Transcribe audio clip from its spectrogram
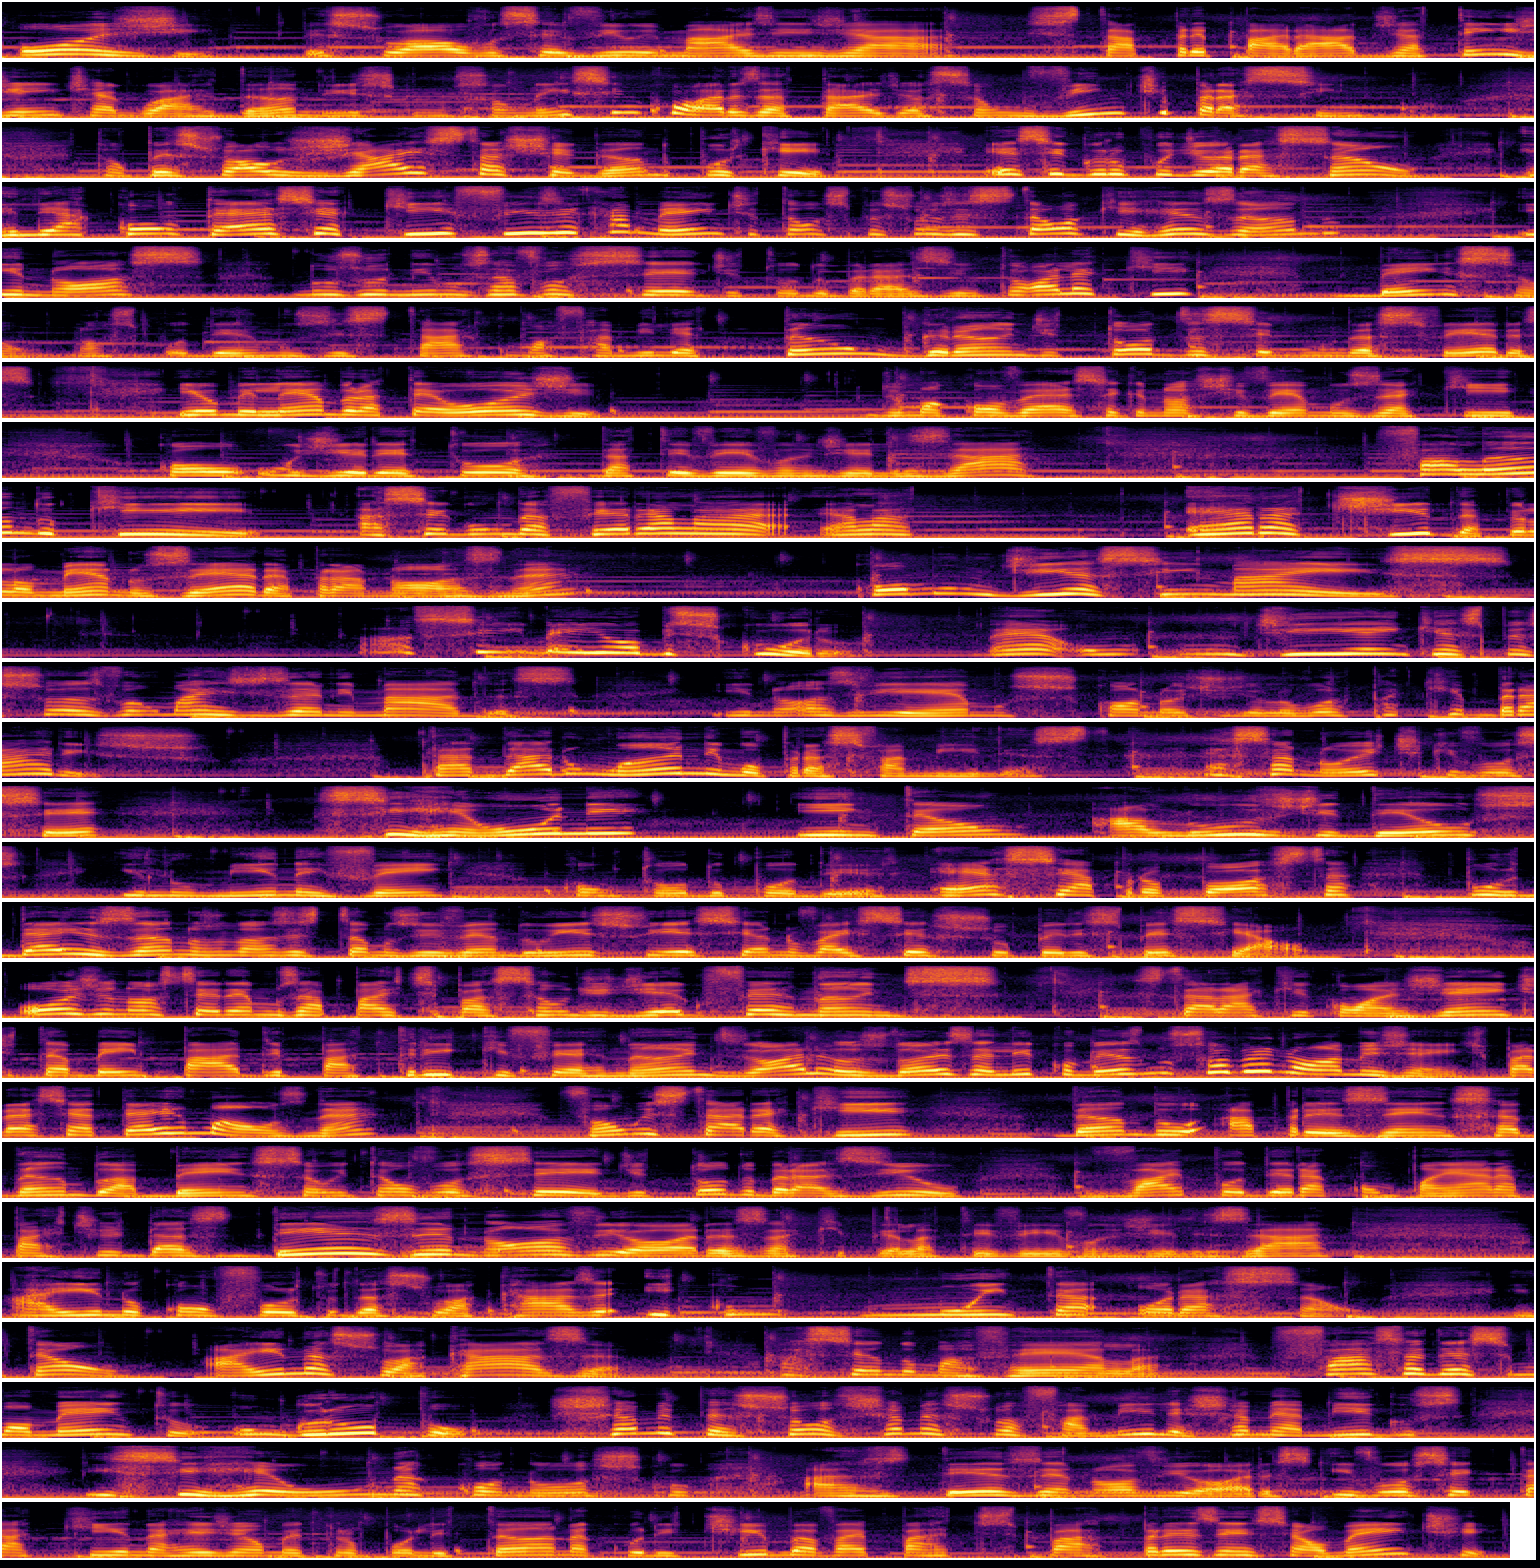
Hoje, pessoal, você viu imagens, já está preparado, já tem gente aguardando isso, que não são nem 5 horas da tarde, já são 20 para 5 então o pessoal já está chegando porque esse grupo de oração, ele acontece aqui fisicamente. Então as pessoas estão aqui rezando e nós nos unimos a você de todo o Brasil. Então olha que bênção nós podemos estar com uma família tão grande todas as segundas-feiras. E eu me lembro até hoje de uma conversa que nós tivemos aqui com o diretor da TV Evangelizar, falando que a segunda-feira ela, ela era tida, pelo menos era para nós, né? Como um dia assim mais assim, meio obscuro. Né? Um, um dia em que as pessoas vão mais desanimadas. E nós viemos com a noite de louvor para quebrar isso, para dar um ânimo para as famílias. Essa noite que você se reúne e então a luz de Deus ilumina e vem com todo o poder. Essa é a proposta. Por 10 anos nós estamos vivendo isso e esse ano vai ser super especial. Hoje nós teremos a participação de Diego Fernandes. Estará aqui com a gente também Padre Patrick Fernandes. Olha, os dois ali com o mesmo sobrenome, gente. Parecem até irmãos, né? Vão estar aqui dando a presença, dando a bênção. Então você, de todo o Brasil, vai poder acompanhar a partir das 19 horas aqui pela TV Evangelizar aí no conforto da sua casa e com muita oração. Então, aí na sua casa, acenda uma vela, faça desse momento um grupo, chame pessoas, chame a sua família, chame amigos e se reúna conosco às 19 horas. E você que está aqui na região metropolitana, Curitiba, vai participar presencialmente?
